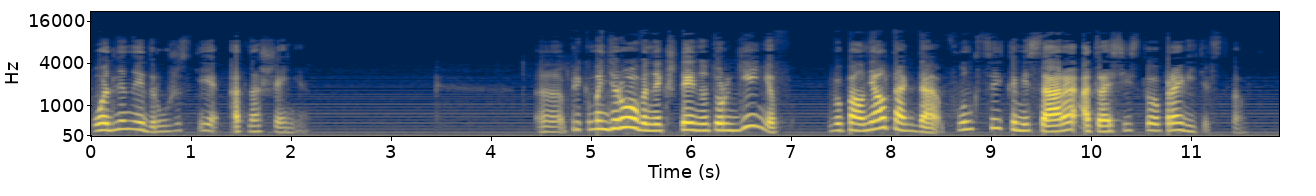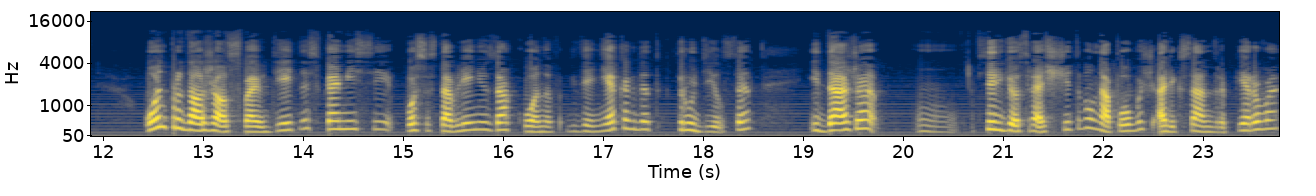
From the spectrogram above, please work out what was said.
подлинные дружеские отношения. Э, прикомандированный к Штейну Тургенев – выполнял тогда функции комиссара от российского правительства. Он продолжал свою деятельность в комиссии по составлению законов, где некогда трудился и даже всерьез рассчитывал на помощь Александра I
